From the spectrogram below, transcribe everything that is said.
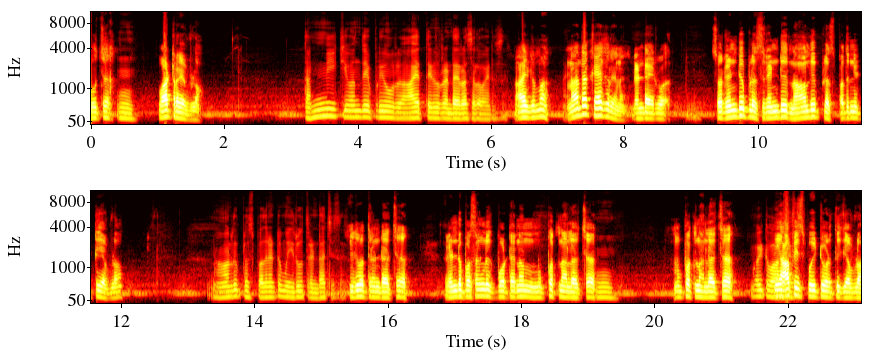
போச்சா? ம். வாட்டர் எவ்வளோ? தண்ணிக்கு வந்து எப்படியும் ஒரு ஆயிரத்தி ஐநூறு ரெண்டாயிரம் ரூபா செலவாயிடும் சார். ஆயிடுமா? நான் தான் கேட்குறேன் ரெண்டாயிரரூவா. ஸோ ரெண்டு ப்ளஸ் ரெண்டு நாலு ப்ளஸ் பதினெட்டு எவ்வளோ? நாலு ப்ளஸ் பதினெட்டு இருபத்தி ரெண்டாச்சு சார். இருபத்தி ரெண்டாச்சா ரெண்டு பசங்களுக்கு போட்டேன்னா முப்பத்தி நாலு ஆச்சா? முப்பத்தி நாலு ஆச்சா? போயிட்டு நீ ஆஃபீஸ் போயிட்டு வரதுக்கு எவ்வளோ?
